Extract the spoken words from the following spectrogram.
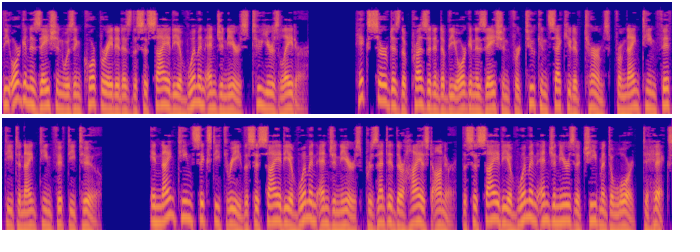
The organization was incorporated as the Society of Women Engineers two years later. Hicks served as the president of the organization for two consecutive terms, from 1950 to 1952. In 1963 the Society of Women Engineers presented their highest honor, the Society of Women Engineers Achievement Award, to Hicks.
